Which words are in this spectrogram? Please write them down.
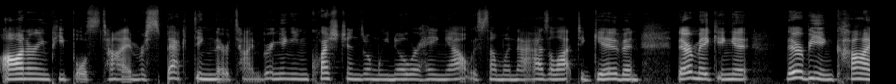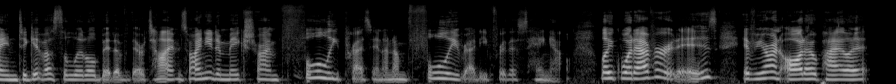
honoring people's time, respecting their time, bringing in questions when we know we're hanging out with someone that has a lot to give and they're making it they're being kind to give us a little bit of their time. So I need to make sure I'm fully present and I'm fully ready for this hangout. Like, whatever it is, if you're on autopilot,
